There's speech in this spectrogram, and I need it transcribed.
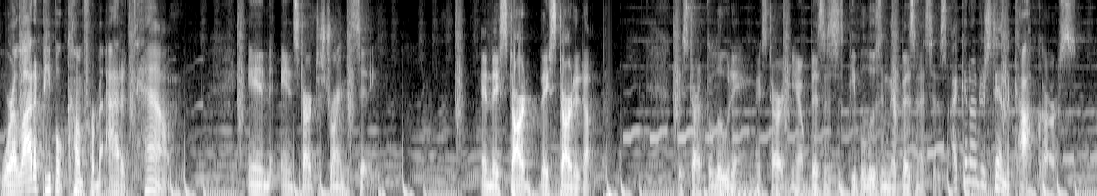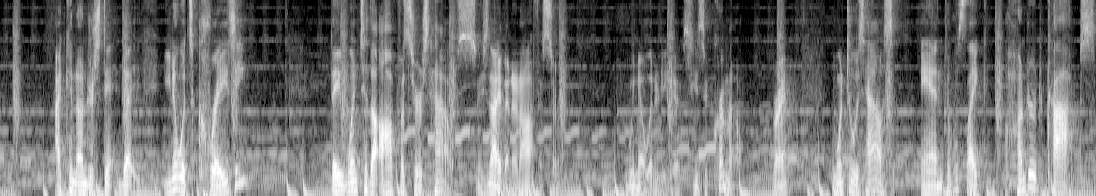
where a lot of people come from out of town and and start destroying the city. And they start they start it up. They start the looting. They start, you know, businesses, people losing their businesses. I can understand the cop cars. I can understand that. You know what's crazy? They went to the officer's house. He's not even an officer. We know what it is. He's a criminal, right? Went to his house and there was like a hundred cops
